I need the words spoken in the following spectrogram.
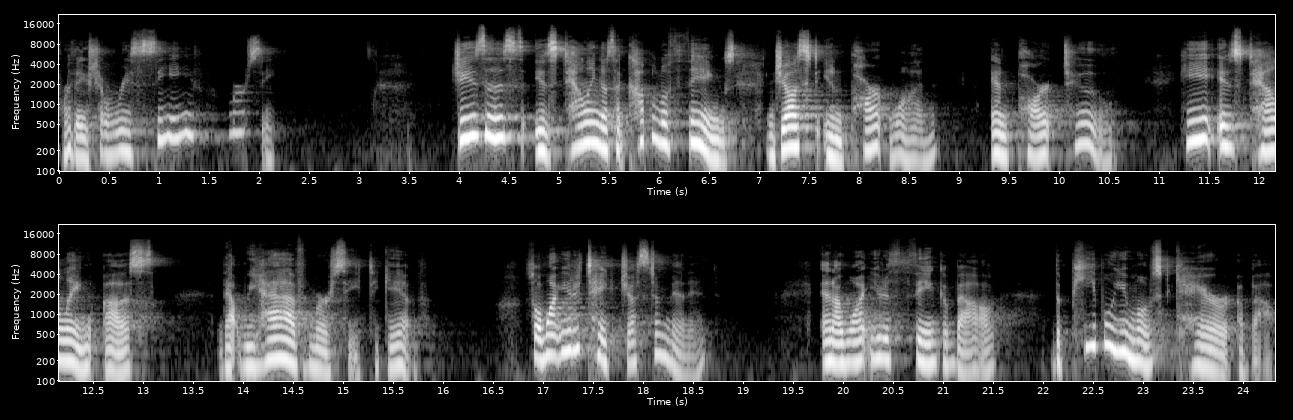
for they shall receive mercy. Jesus is telling us a couple of things just in part one and part two. He is telling us that we have mercy to give. So I want you to take just a minute and I want you to think about the people you most care about.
